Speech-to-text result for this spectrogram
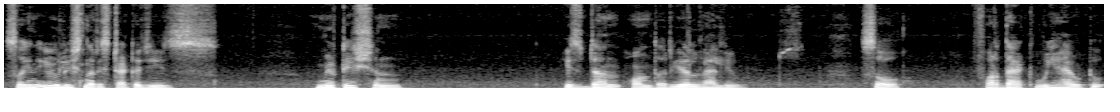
so in evolutionary strategies, mutation is done on the real values. So for that we have to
